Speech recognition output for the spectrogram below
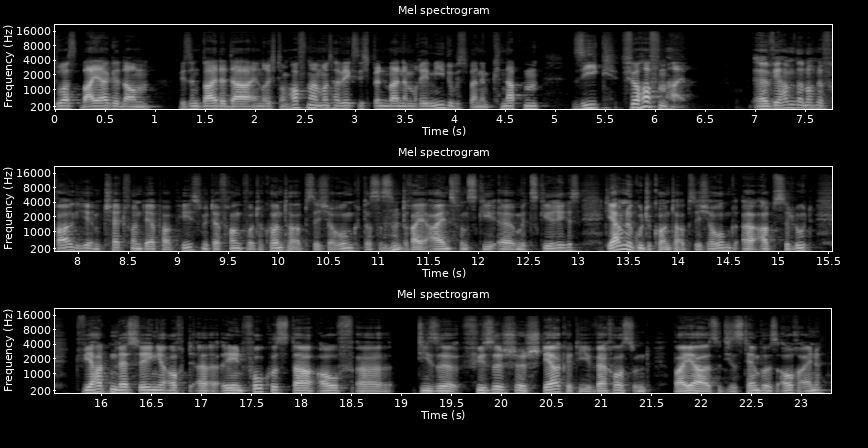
Du hast Bayer genommen. Wir sind beide da in Richtung Hoffenheim unterwegs. Ich bin bei einem Remis, du bist bei einem knappen Sieg für Hoffenheim. Äh, wir haben da noch eine Frage hier im Chat von der Papis mit der Frankfurter Konterabsicherung, dass es mhm. ein 3-1 von Ski, äh, mit Skiri ist. Die haben eine gute Konterabsicherung, äh, absolut. Wir hatten deswegen ja auch äh, den Fokus da auf äh, diese physische Stärke, die Wechos und Bayer, also dieses Tempo ist auch eine,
